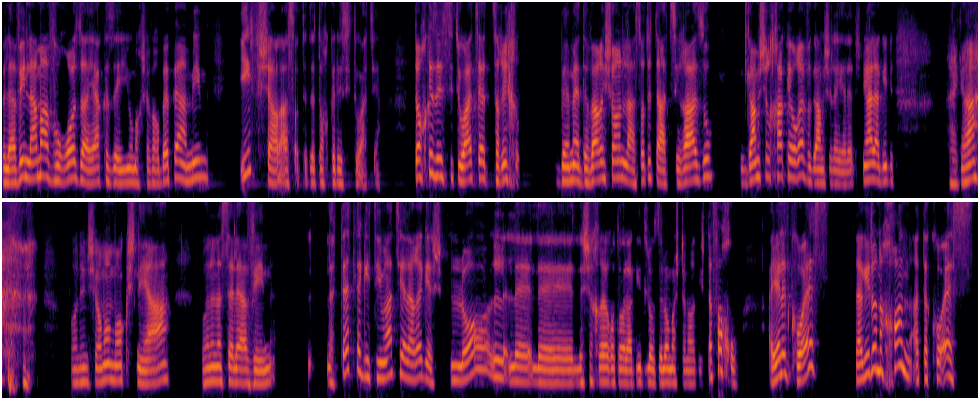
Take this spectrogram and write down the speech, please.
ולהבין למה עבורו זה היה כזה איום. עכשיו, הרבה פעמים אי אפשר לעשות את זה תוך כדי סיטואציה. תוך כדי סיטואציה צריך באמת, דבר ראשון, לעשות את העצירה הזו, גם שלך כהורה וגם של הילד. שנייה להגיד, רגע, בוא ננשום עמוק שנייה, בוא ננסה להבין. לתת לגיטימציה לרגש, לא ל- ל- לשחרר אותו, להגיד לו, זה לא מה שאתה מרגיש, נהפוך הוא. הילד כועס? להגיד לו, נכון, אתה כועס.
